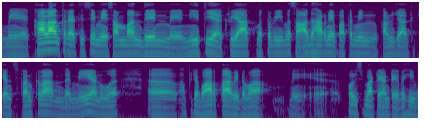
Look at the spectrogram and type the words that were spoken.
මේ කාලාන්තර ඇතිසේ මේ සම්බන්ධයෙන් මේ නීතිය ක්‍රියාත්මක වීම සාධාරණය පතමින් කළු ජාතිකයන් සටන් කළා දැන් මේ අනුව අපිට වාර්තා වෙනවා මේ පොලිස් බටයන්ට එරෙහිව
